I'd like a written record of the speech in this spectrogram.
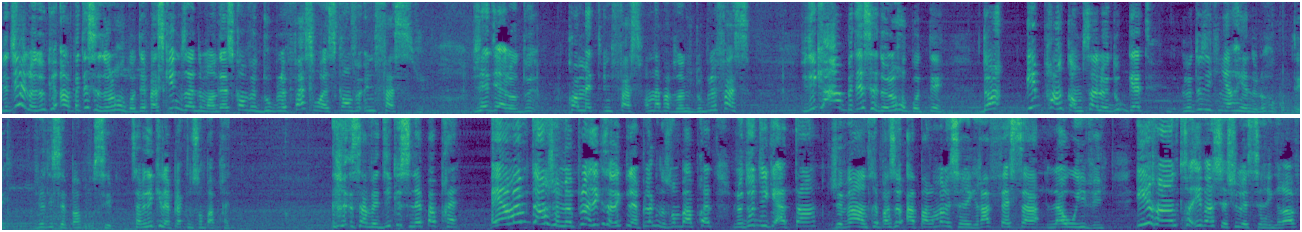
Je dis à Lodou que, ah, peut-être c'est de l'autre côté parce qu'il nous a demandé est-ce qu'on veut double face ou est-ce qu'on veut une face? J'ai dit à Lodou qu'on mette une face. On n'a pas besoin de double face. Je dis ah, peut-être c'est de l'autre côté. Donc, il prend comme ça, le doux guette. Le doux dit qu'il n'y a rien de l'autre côté. Je dis, c'est pas possible. Ça veut dire que les plaques ne sont pas prêtes. ça veut dire que ce n'est pas prêt. Et en même temps, je me plains, dit que ça veut dire que les plaques ne sont pas prêtes. Le dos dit attends, je vais rentrer parce que apparemment le sérigraphe fait ça là où il vit. Il rentre, il va chercher le sérigraphe.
